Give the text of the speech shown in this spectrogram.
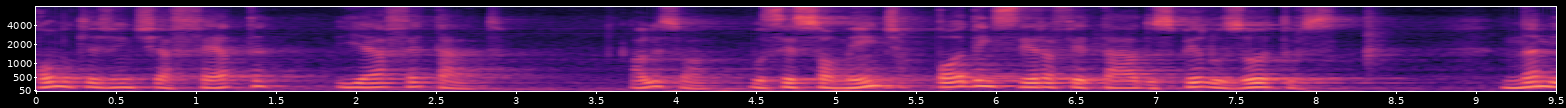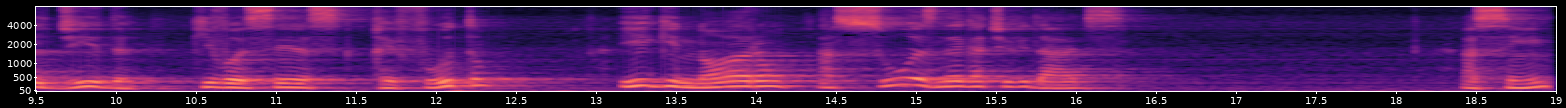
Como que a gente afeta e é afetado. Olha só, vocês somente podem ser afetados pelos outros na medida que vocês refutam e ignoram as suas negatividades. Assim,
